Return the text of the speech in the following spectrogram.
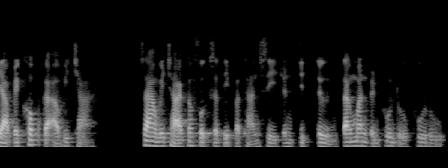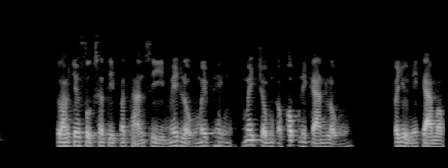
อย่าไปคบกับอวิชชา สร้างวิชาก็ฝึกสติปัฏฐานสี่จนจิตตื่น ตั้งมั่นเป็นผู้ดูผู้รู้ เราจะฝึกสติปัฏฐานสี่ไม่หลงไม่เพ่ง ไม่จมกับภพในการหลง ไปอยู่ในการมา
